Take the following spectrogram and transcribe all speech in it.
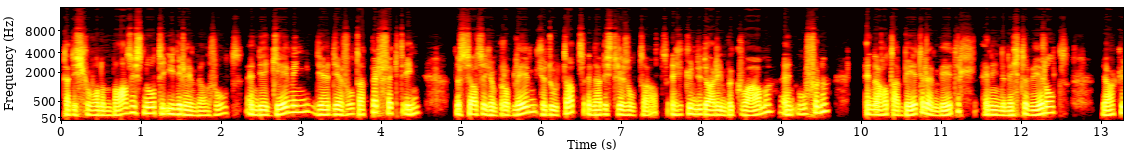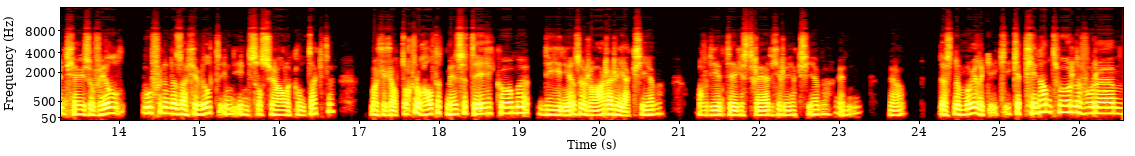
Dat is gewoon een basisnood die iedereen wel voelt. En die gaming, die, die voelt dat perfect in. Er stelt zich een probleem, je doet dat en dat is het resultaat. En je kunt je daarin bekwamen en oefenen. En dan gaat dat beter en beter. En in de echte wereld ja, kunt je je zoveel oefenen als dat je wilt in, in sociale contacten. Maar je gaat toch nog altijd mensen tegenkomen die ineens een rare reactie hebben. Of die een tegenstrijdige reactie hebben. En ja, dat is nog moeilijk. Ik, ik heb geen antwoorden voor, um,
